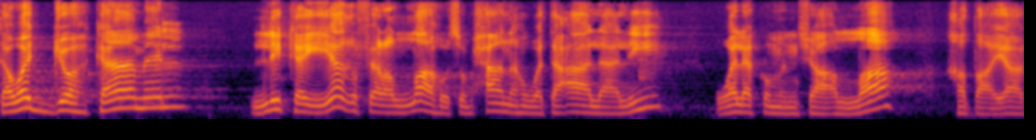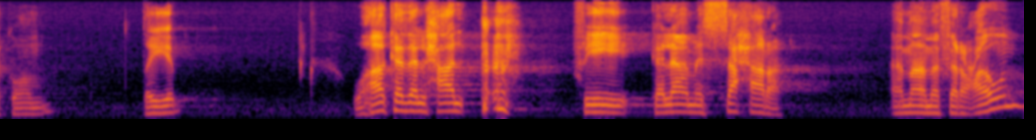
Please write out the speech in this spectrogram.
توجه كامل لكي يغفر الله سبحانه وتعالى لي ولكم إن شاء الله خطاياكم. طيب وهكذا الحال في كلام السحرة أمام فرعون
